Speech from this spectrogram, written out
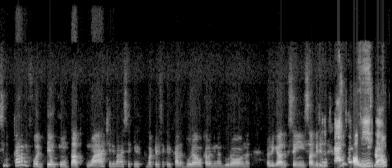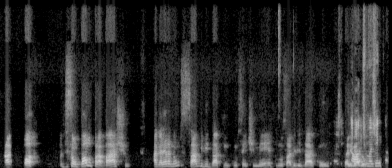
se o cara não for ter um contato com arte, ele vai, nascer aquele, vai crescer aquele cara durão, aquela menina durona, tá ligado? Que sem saber lidar. Paulista não sabe. Ó, de São Paulo para baixo, a galera não sabe lidar com, com sentimento, não sabe lidar com. Tá ligado? Ótimo, a gente tá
